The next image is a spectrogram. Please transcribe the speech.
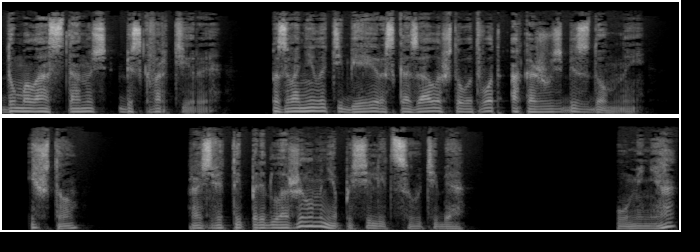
Думала, останусь без квартиры. Позвонила тебе и рассказала, что вот-вот окажусь бездомной. И что? Разве ты предложил мне поселиться у тебя? У меня?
